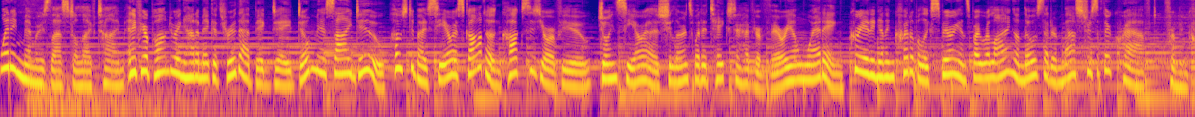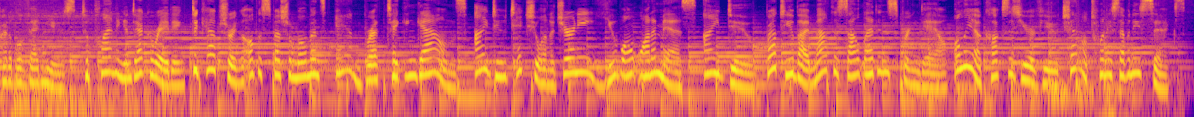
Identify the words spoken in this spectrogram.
Wedding memories last a lifetime, and if you're pondering how to make it through that big day, don't miss I Do, hosted by Sierra Scott on Cox's YURVIEW. Join Sierra as she learns what it takes to have your very own wedding, creating an incredible experience by relying on those that are masters of their craft. From incredible venues to planning and decorating to capturing all the special moments and breathtaking gowns, I Do takes you on a journey you won't want to miss. I Do, brought to you by Mathis Outlet in Springdale, only on Cox's YURVIEW, Channel 2076.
